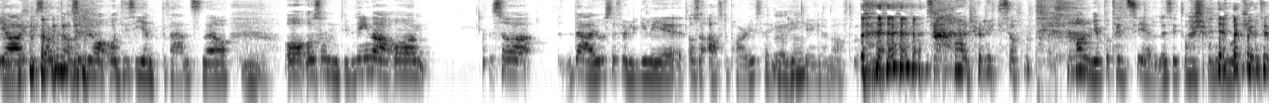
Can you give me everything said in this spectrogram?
Ja, ikke sant? Altså, du har, og disse jentefansene og, Mm. og, og sånne type ting, da. Og så det er jo selvfølgelig Altså afterparties. Herregud, Mhm. ikke glem afterparties. så er det jo liksom mange potensielle situasjoner man kunne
